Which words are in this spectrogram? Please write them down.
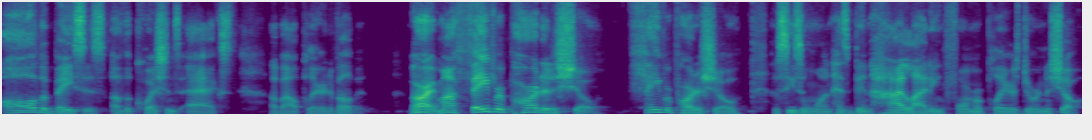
all the bases of the questions asked about player development. All right, my favorite part of the show, favorite part of the show of season one has been highlighting former players during the show.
